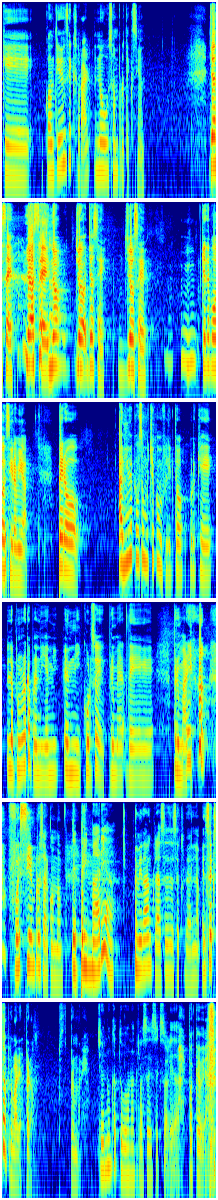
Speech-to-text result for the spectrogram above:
que cuando tienen sexo oral no usan protección. Ya sé, ya sé, no, yo, yo sé, yo sé. Mm, ¿Qué te puedo decir, amiga? Pero a mí me causa mucho conflicto porque lo primero que aprendí en mi, en mi curso de, primer, de primaria fue siempre usar condón. ¿De primaria? A mí me daban clases de sexualidad en, la- en sexto de primaria, pero pues, primaria. Yo nunca tuve una clase de sexualidad. Ay, para que veas,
